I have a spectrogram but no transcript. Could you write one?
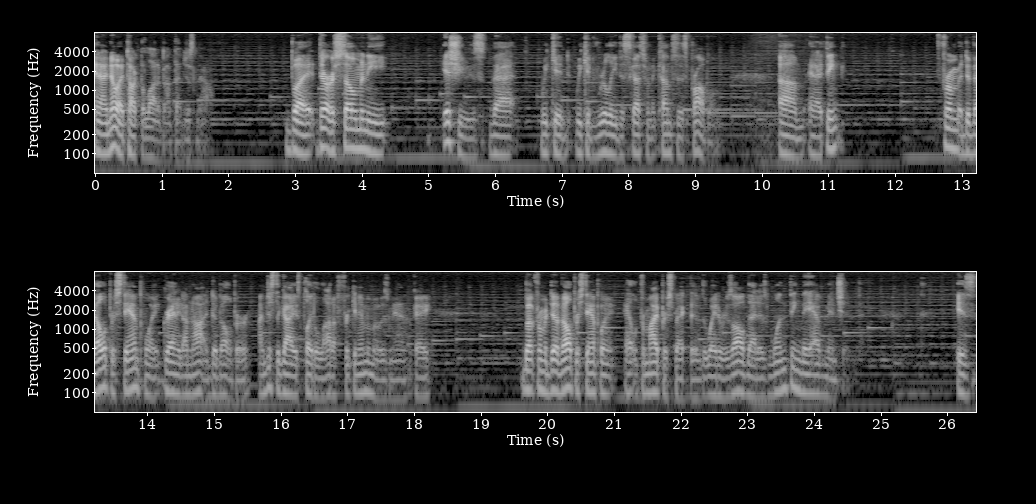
and I know I talked a lot about that just now. But there are so many issues that we could we could really discuss when it comes to this problem. Um, and I think from a developer standpoint, granted I'm not a developer. I'm just a guy who's played a lot of freaking MMOs, man, okay? But from a developer standpoint, from my perspective, the way to resolve that is one thing they have mentioned is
